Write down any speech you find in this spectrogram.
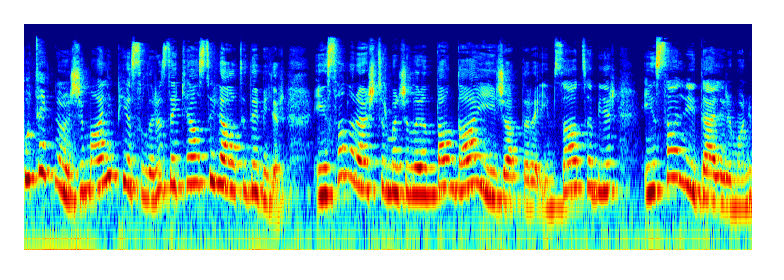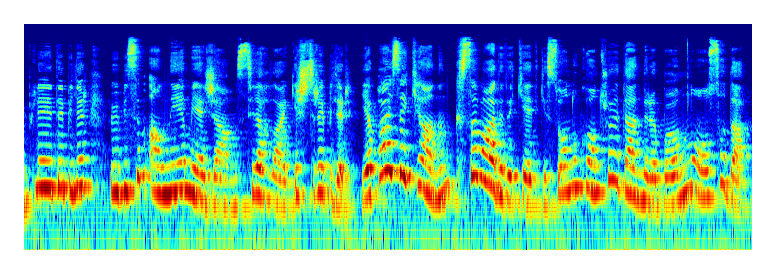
bu teknoloji mali piyasaları zekasıyla alt edebilir, insan araştırmacılarından daha iyi icatlara imza atabilir, insan liderleri manipüle edebilir ve bizim anlayamayacağımız silahlar geliştirebilir. Yapay zekanın kısa vadedeki etkisi onu kontrol edenlere bağımlı olsa da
